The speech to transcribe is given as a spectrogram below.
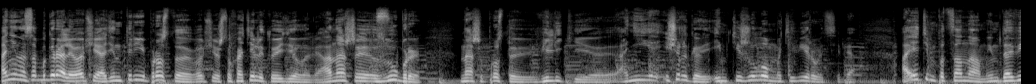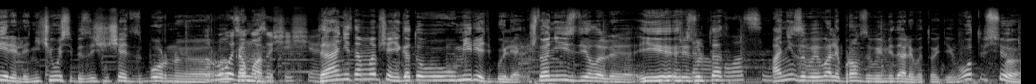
Они нас обыграли вообще 1-3, просто вообще что хотели, то и делали. А наши зубры, наши просто великие, они, еще раз говорю, им тяжело мотивировать себя. А этим пацанам им доверили, ничего себе, защищать сборную э, Родину команду. защищать. Да, они там вообще не готовы умереть были. Что они и сделали. И Да, результат... молодцы. Они завоевали бронзовые медали в итоге. Вот и все.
